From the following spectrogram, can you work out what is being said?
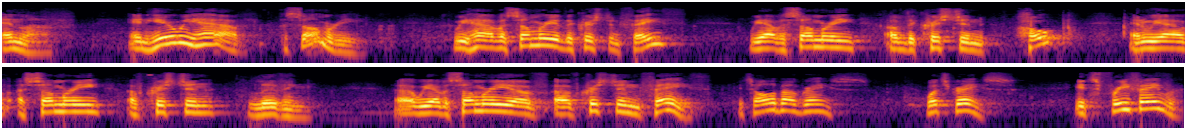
and love. And here we have a summary. We have a summary of the Christian faith. We have a summary of the Christian hope. And we have a summary of Christian living uh, we have a summary of, of Christian faith. It's all about grace. What's grace? It's free favor.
